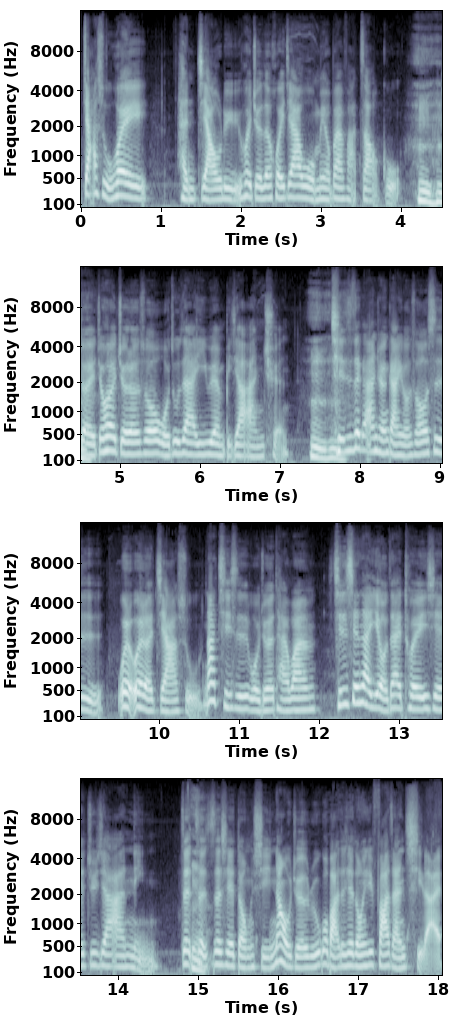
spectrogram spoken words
家属会很焦虑，会觉得回家我没有办法照顾，嗯，对，就会觉得说我住在医院比较安全，嗯，其实这个安全感有时候是为为了家属。那其实我觉得台湾其实现在也有在推一些居家安宁这这这些东西。那我觉得如果把这些东西发展起来，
